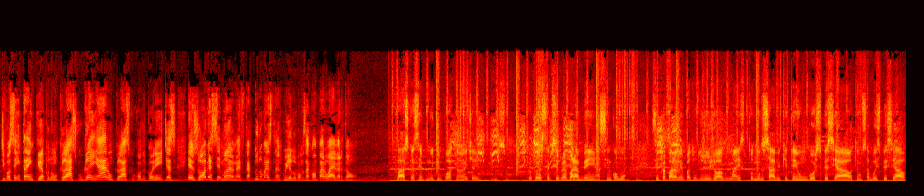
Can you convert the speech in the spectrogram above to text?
De você entrar em campo num clássico, ganhar um clássico contra o Corinthians, resolve a semana, né? Ficar tudo mais tranquilo. Vamos acompanhar o Everton. Clássico é sempre muito importante, a gente sempre se preparar bem, assim como se prepara bem para todos os jogos, mas todo mundo sabe que tem um gosto especial, tem um sabor especial,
